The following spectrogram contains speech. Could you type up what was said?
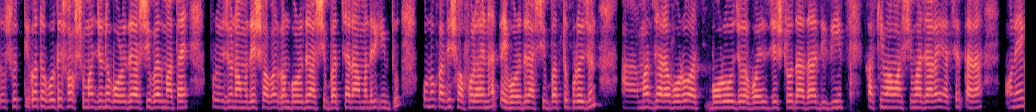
তো সত্যি কথা বলতে সব সময়ের জন্য বড়দের আশীর্বাদ মাথায় প্রয়োজন আমাদের সবার। কারণ বড়দের আশীর্বাদ ছাড়া আমাদের কিন্তু কোনো কাজই সফল হয় না, তাই বড়দের আশীর্বাদ তো প্রয়োজন। আর আমার যারা বড় বড় বয়স জ্যেষ্ঠ দাদা, দিদি, কাকিমা, মাসিমা যারাই আছে, তারা অনেক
